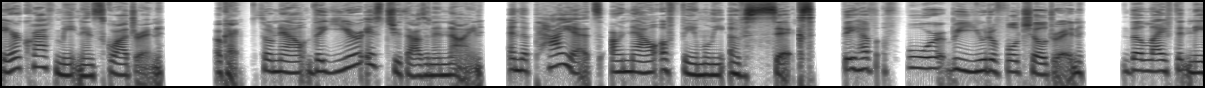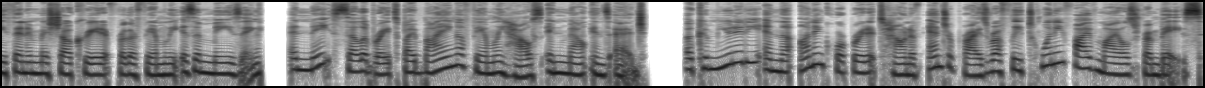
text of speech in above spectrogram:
Aircraft Maintenance Squadron. Okay, so now the year is 2009, and the Payettes are now a family of six. They have four beautiful children. The life that Nathan and Michelle created for their family is amazing, and Nate celebrates by buying a family house in Mountain's Edge, a community in the unincorporated town of Enterprise, roughly 25 miles from base.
